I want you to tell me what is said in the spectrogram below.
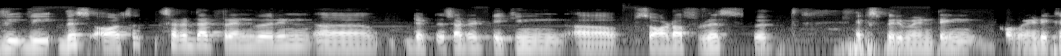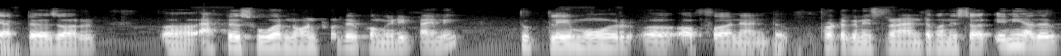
we, we this also started that trend wherein uh, started taking uh, sort of risks with experimenting comedic actors or uh, actors who are known for their comedic timing to play more uh, of an ant- protagonist or an antagonist or any other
